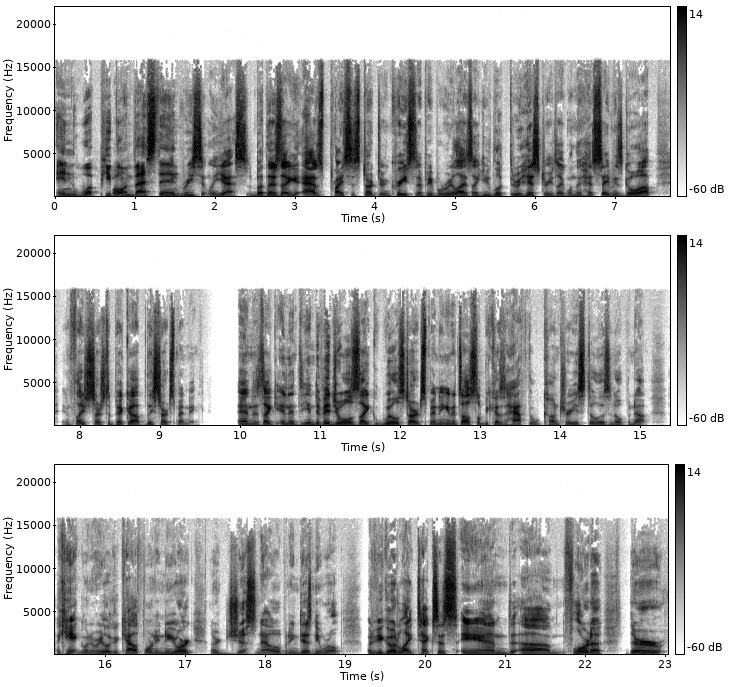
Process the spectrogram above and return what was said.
in what people Well, invest in. And recently, yes, but there's like as prices start to increase, that people realize like you look through history, it's like when the savings go up, inflation starts to pick up, they start spending, and it's like and then the individuals like will start spending, and it's also because half the country still isn't open up. I can't go anywhere. You look at California, New York, they're just now opening Disney World, but if you go to like Texas and um, Florida, their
